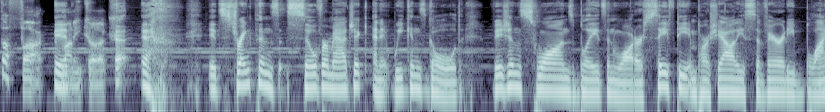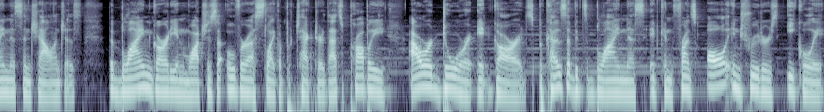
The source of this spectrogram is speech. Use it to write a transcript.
the fuck, It- Monte Cook? it strengthens silver magic and it weakens gold. Vision, swans, blades, and water. Safety, impartiality, severity, blindness, and challenges. The blind guardian watches over us like a protector. That's probably our door it guards. Because of its blindness, it confronts all intruders equally,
